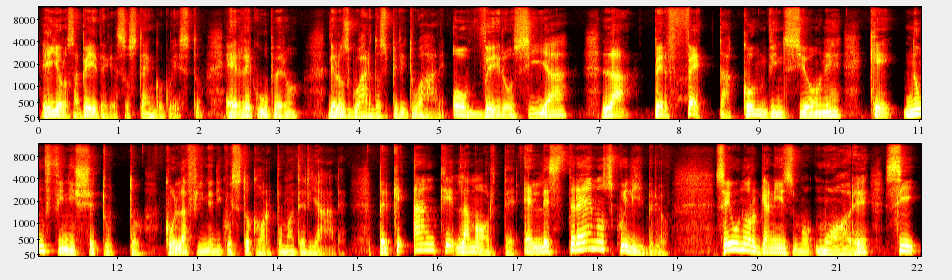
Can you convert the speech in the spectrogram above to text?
e io lo sapete che sostengo questo, è il recupero dello sguardo spirituale, ovvero sia la perfetta convinzione che non finisce tutto con la fine di questo corpo materiale, perché anche la morte è l'estremo squilibrio. Se un organismo muore, si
